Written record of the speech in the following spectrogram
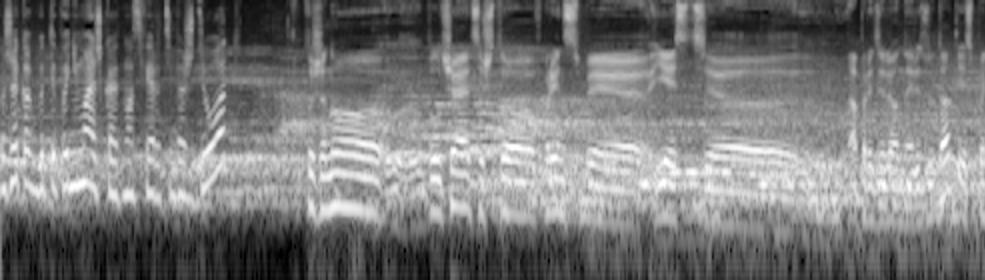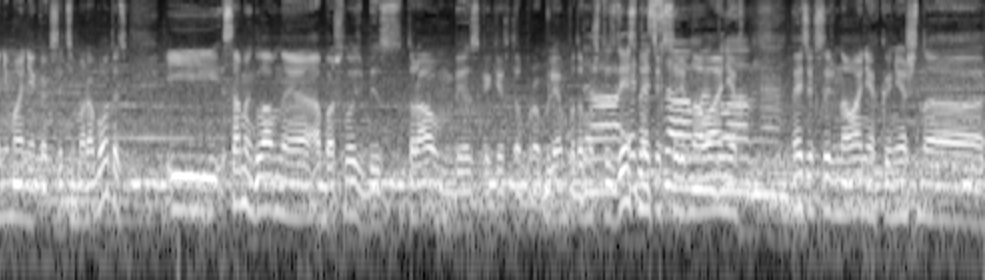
уже как бы ты понимаешь, какая атмосфера тебя ждет. Слушай, ну, получается, что, в принципе, есть э, определенный результат, есть понимание, как с этим работать. И самое главное, обошлось без травм, без каких-то проблем, потому Да, что здесь на этих соревнованиях, главное. на этих соревнованиях, конечно,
